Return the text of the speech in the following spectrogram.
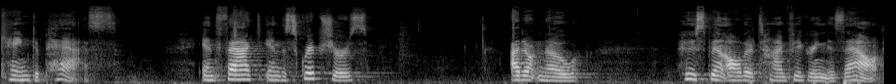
came to pass. In fact, in the scriptures, I don't know who spent all their time figuring this out,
